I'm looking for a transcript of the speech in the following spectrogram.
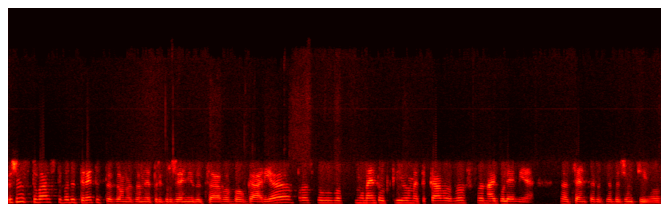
Всъщност това ще бъде третата зона за непридружени деца в България. Просто в момента откриваме такава в най-големия център за бежанци в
